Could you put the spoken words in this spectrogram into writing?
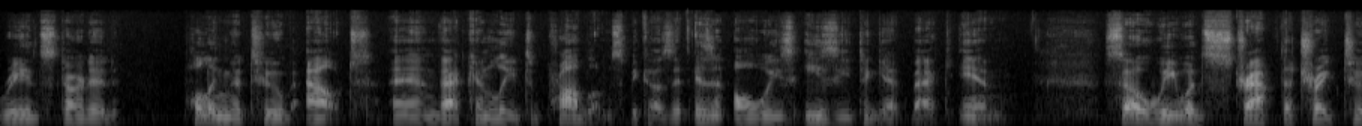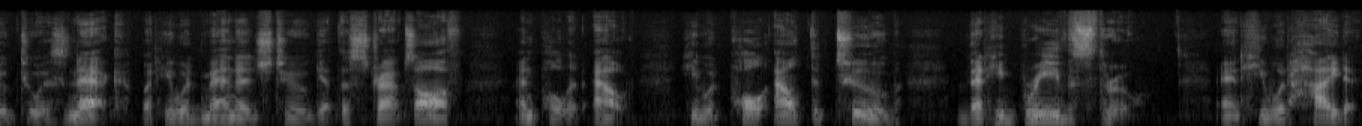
Reed started pulling the tube out, and that can lead to problems because it isn't always easy to get back in. So we would strap the trach tube to his neck, but he would manage to get the straps off and pull it out. He would pull out the tube that he breathes through, and he would hide it.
